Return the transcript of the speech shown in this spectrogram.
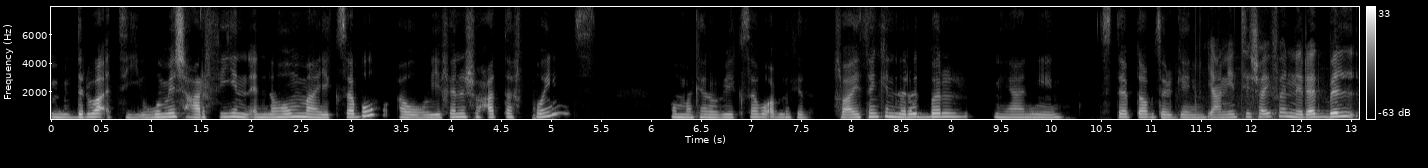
دلوقتي ومش عارفين إن هم يكسبوا أو ي finish وا حتى في points هم كانوا بيكسبوا قبل كده. ف I think إن ريد بل يعني stepped up their game. يعني انت شايفة إن ريد بل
